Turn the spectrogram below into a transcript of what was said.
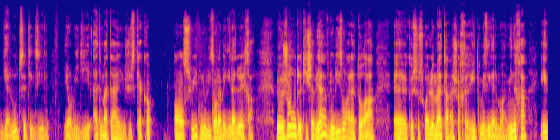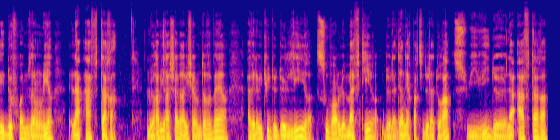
galoute, cet exil, et on lui dit Admatai, jusqu'à quand? Ensuite, nous lisons la Megillah de Echa. Le jour de Tisha nous lisons à la Torah, euh, que ce soit le matin à Shacharit, mais également à Mincha, et les deux fois nous allons lire la Haftara. Le Rabbi Rachav, Rabbi Shalom Dovber, avait l'habitude de lire souvent le maftir de la dernière partie de la Torah, suivi de la Haftara.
